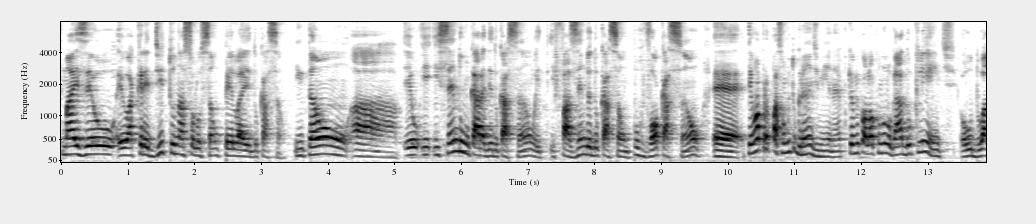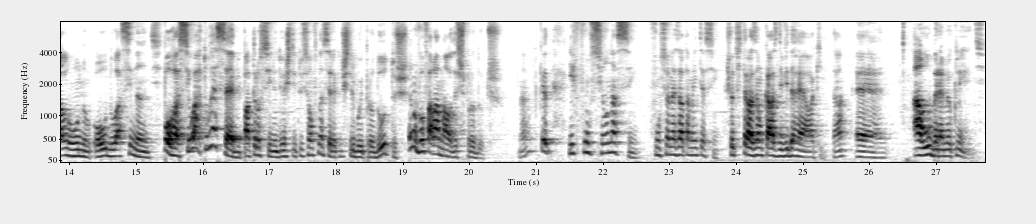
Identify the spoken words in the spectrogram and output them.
mas eu, eu acredito na solução pela educação. Então, uh, eu, e, e, sendo um cara de educação e, e fazendo educação por vocação, é, tem uma preocupação muito grande minha, né? Porque eu me coloco no lugar do cliente, ou do aluno, ou do assinante. Porra, se o Arthur recebe patrocínio de uma instituição financeira que distribui produtos, eu não vou falar mal desses produtos. Né? Porque, e funciona assim, funciona exatamente assim. Deixa eu te trazer um caso de vida real aqui, tá? É, a Uber é meu cliente.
